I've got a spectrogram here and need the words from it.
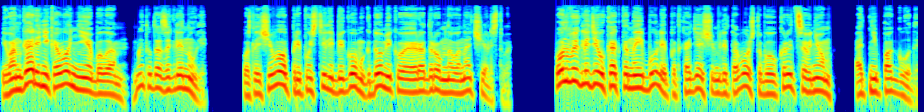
И в ангаре никого не было, мы туда заглянули. После чего припустили бегом к домику аэродромного начальства. Он выглядел как-то наиболее подходящим для того, чтобы укрыться в нем от непогоды.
